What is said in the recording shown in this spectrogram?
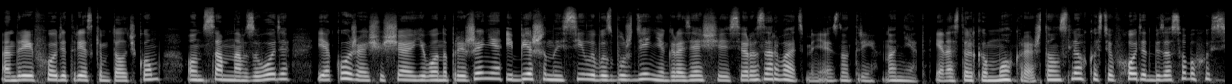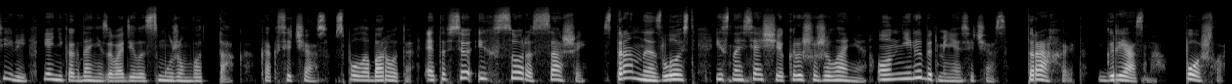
Андрей входит резким толчком, он сам на взводе, я кожей ощущаю его напряжение и бешеные силы возбуждения, грозящиеся разорвать меня изнутри. Но нет, я настолько мокрая, что он с легкостью входит без особых усилий. Я никогда не заводилась с мужем вот так, как сейчас, с полоборота. Это все их ссора с Сашей. Странная злость и сносящая крышу желания. Он не любит меня сейчас. Трахает. Грязно пошло,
